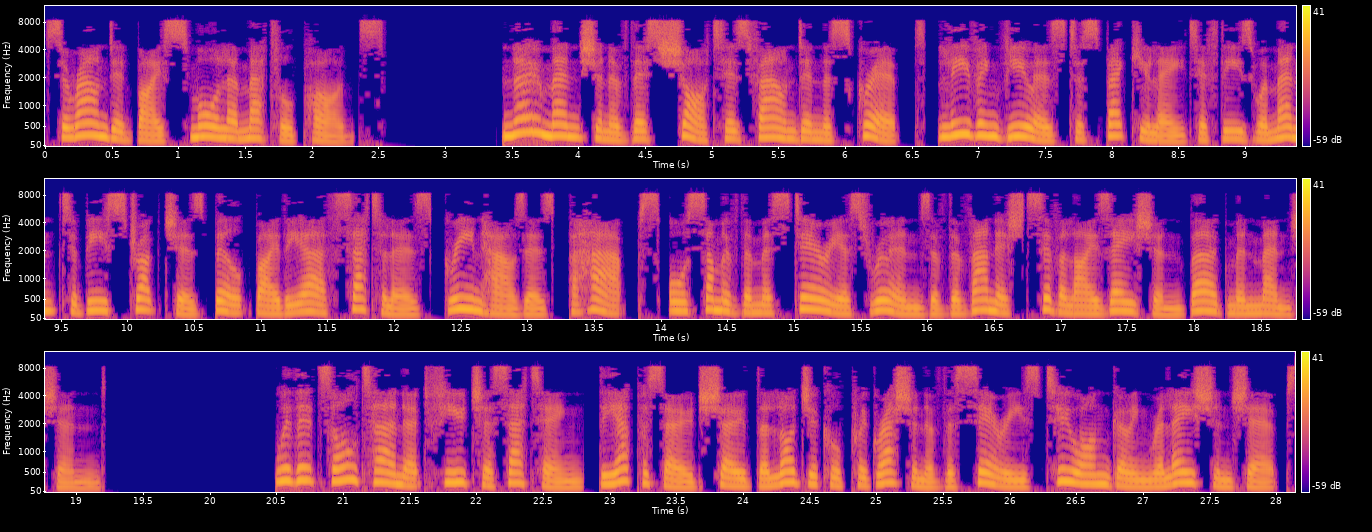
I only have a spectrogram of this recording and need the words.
surrounded by smaller metal pods. No mention of this shot is found in the script, leaving viewers to speculate if these were meant to be structures built by the Earth settlers greenhouses, perhaps or some of the mysterious ruins of the vanished civilization Bergman mentioned. With its alternate future setting, the episode showed the logical progression of the series' two ongoing relationships,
